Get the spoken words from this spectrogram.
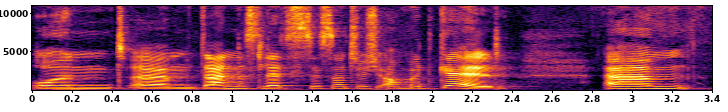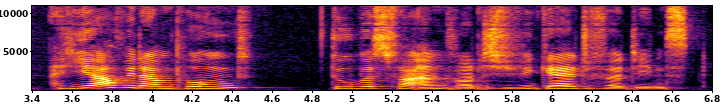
Und ähm, dann das Letzte ist natürlich auch mit Geld. Ähm, hier auch wieder ein Punkt, du bist verantwortlich, wie viel Geld du verdienst.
